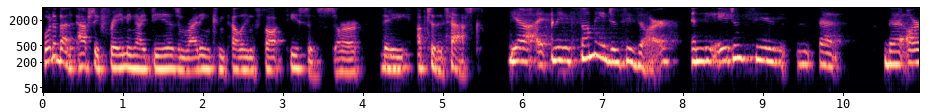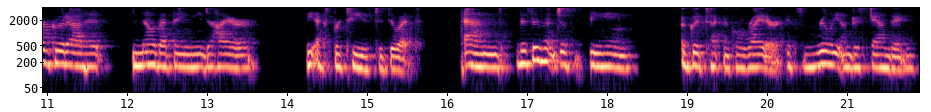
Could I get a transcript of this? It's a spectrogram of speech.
What about actually framing ideas and writing compelling thought pieces? Are they mm-hmm. up to the task? Yeah, I, I mean, some agencies are, and the agencies that that are good at it know that they need to hire the expertise to do it. And this isn't just being a good technical writer, it's really understanding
